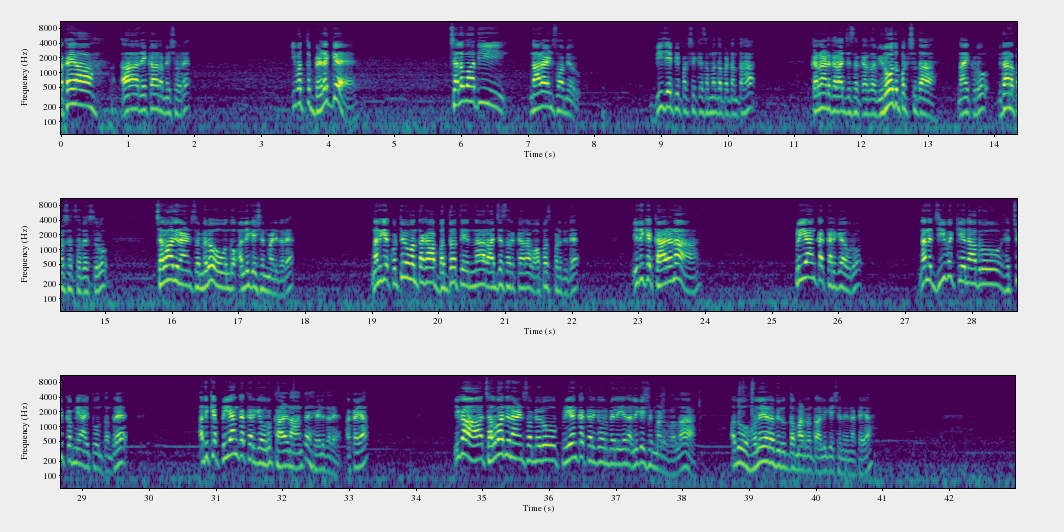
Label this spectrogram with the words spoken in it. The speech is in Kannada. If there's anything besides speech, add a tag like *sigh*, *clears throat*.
ಅಕಯ ರೇಖಾ ರಮೇಶ್ ಅವರೇ. ಇವತ್ತು ಬೆಳಗ್ಗೆ ಛಲವಾದಿ ನಾರಾಯಣ ಸ್ವಾಮಿ ಅವರು, ಬಿಜೆಪಿ ಪಕ್ಷಕ್ಕೆ ಸಂಬಂಧಪಟ್ಟಂತಹ ಕರ್ನಾಟಕ ರಾಜ್ಯ ಸರ್ಕಾರದ ವಿರೋಧ ಪಕ್ಷದ ನಾಯಕರು, ವಿಧಾನ ಪರಿಷತ್ ಸದಸ್ಯರು, ಛಲವಾದಿ ನಾರಾಯಣ ಸ್ವಾಮಿ ಅವರು ಒಂದು ಅಲಿಗೇಷನ್ ಮಾಡಿದ್ದಾರೆ. ನನಗೆ ಕೊಟ್ಟಿರುವಂತಹ ಭದ್ರತೆಯನ್ನ ರಾಜ್ಯ ಸರ್ಕಾರ ವಾಪಸ್ ಪಡೆದಿದೆ. ಇದಕ್ಕೆ ಕಾರಣ ಪ್ರಿಯಾಂಕಾ ಖರ್ಗೆ ಅವರು, ನನ್ನ ಜೀವಕ್ಕೆ ಏನಾದರೂ ಹೆಚ್ಚು ಕಮ್ಮಿ ಆಯಿತು ಅಂತಂದ್ರೆ ಅದಕ್ಕೆ ಪ್ರಿಯಾಂಕಾ ಖರ್ಗೆ ಅವರು ಕಾರಣ ಅಂತ ಹೇಳಿದ್ದಾರೆ. ಅಕಯ್ಯ? ಈಗ ಚಲವಾದಿ ನಾರಾಯಣ ಸ್ವಾಮಿ ಅವರು ಪ್ರಿಯಾಂಕಾ ಖರ್ಗೆ ಅವರ ಮೇಲೆ ಏನು ಅಲಿಗೇಷನ್ ಮಾಡಿದ್ರಲ್ಲ, ಅದು ಹೊಲೆಯರ ವಿರುದ್ಧ ಮಾಡಿದಂತ ಅಲಿಗೇಷನ್ ಏನಕಯ್ಯ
